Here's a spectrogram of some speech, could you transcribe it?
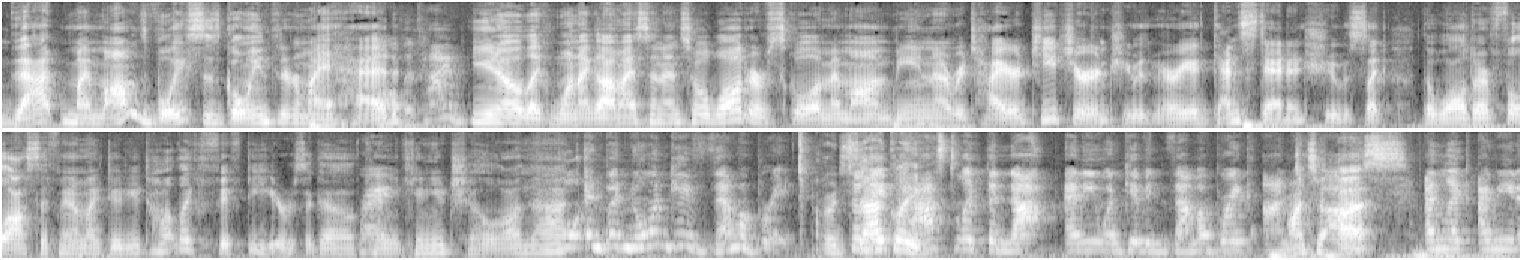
that my mom's voice is going through my head All the time. you know, like when I got my son into a Waldorf school and my mom being a retired teacher and she was very against it and she was like the Waldorf philosophy and I'm like, dude, you taught like 50 years ago. Can Right. can you chill on that? Well, and but no one gave them a break. Exactly. So they passed like the not anyone giving them a break onto, Onto us. us. And like I mean,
